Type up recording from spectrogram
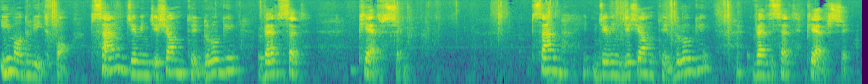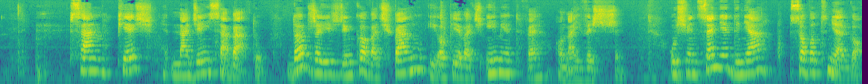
i modlitwą. Psalm 92, werset pierwszy. Psalm 92, werset pierwszy. Psalm pieśń na dzień sabatu. Dobrze jest dziękować Panu i opiewać imię Twe o Najwyższy. Uświęcenie dnia sobotniego.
